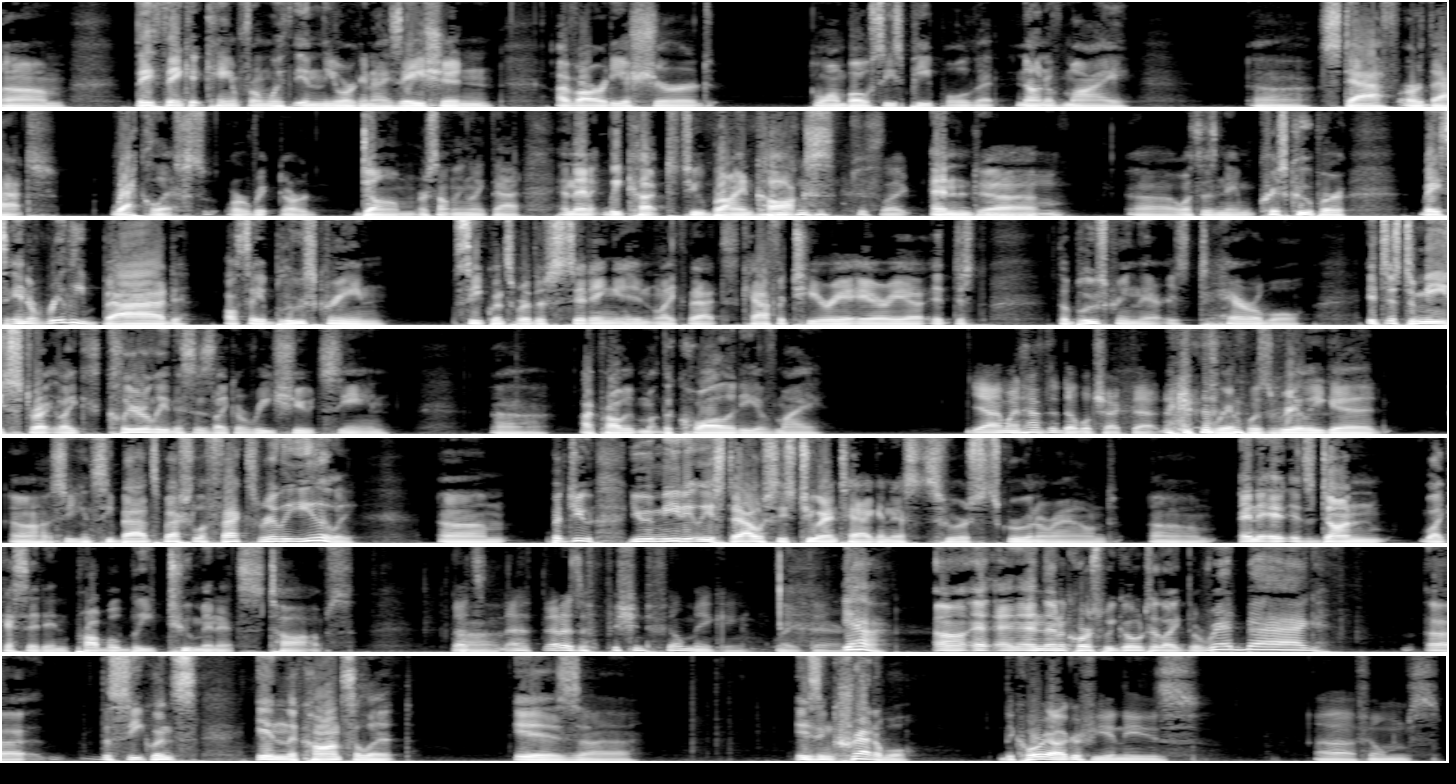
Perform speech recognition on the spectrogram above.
Um they think it came from within the organization. I've already assured Wombosi's people that none of my uh, staff are that reckless or or dumb or something like that. And then we cut to Brian Cox Just like and uh, uh, what's his name, Chris Cooper, basically in a really bad, I'll say, blue screen sequence where they're sitting in like that cafeteria area. It just the blue screen there is terrible. It just to me strike like clearly this is like a reshoot scene. Uh, I probably the quality of my yeah, I might have to double check that. rip was really good. Uh, so you can see bad special effects really easily. Um, but you you immediately establish these two antagonists who are screwing around, um, and it, it's done like I said in probably two minutes tops. That's that. That is efficient filmmaking right there. Yeah, uh, and, and and then of course we go to like the red bag. Uh, the sequence in the consulate is uh, is incredible. the choreography in these uh, films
